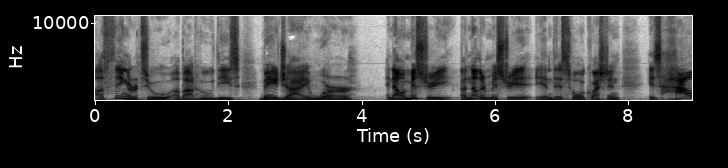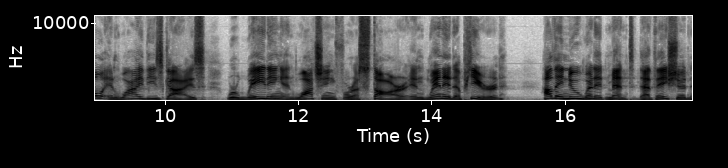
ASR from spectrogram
a thing or two about who these magi were. And now, a mystery, another mystery in this whole question is how and why these guys were waiting and watching for a star, and when it appeared, how they knew what it meant that they should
